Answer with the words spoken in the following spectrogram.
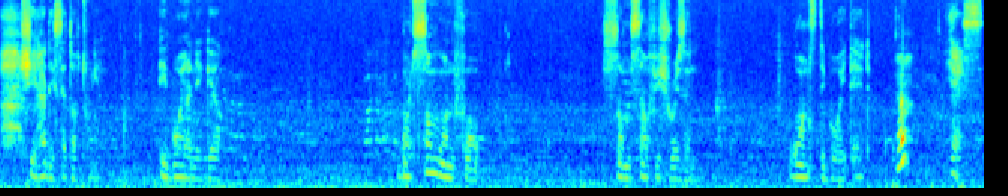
Ah, she had a set of twins, a boy and a girl. But someone for some selfish reason wants the boy dead. Huh? Yes.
